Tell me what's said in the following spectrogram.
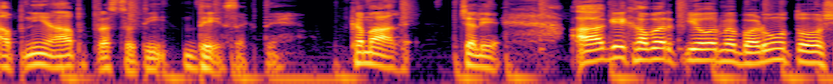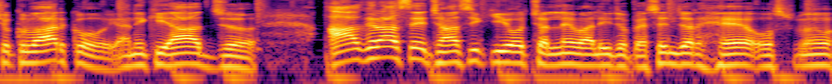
अपनी आप प्रस्तुति दे सकते हैं। कमाल है। चलिए, आगे खबर की ओर मैं बढ़ूं तो शुक्रवार को, यानी कि आज, आगरा से झांसी की ओर चलने वाली जो पैसेंजर है, उसमें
